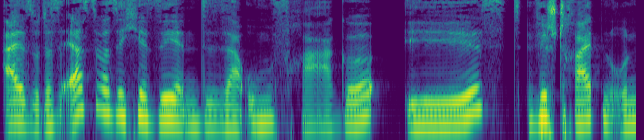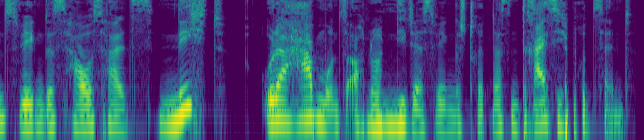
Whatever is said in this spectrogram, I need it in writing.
Also, das erste, was ich hier sehe in dieser Umfrage ist, wir streiten uns wegen des Haushalts nicht oder haben uns auch noch nie deswegen gestritten. Das sind 30 Prozent.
